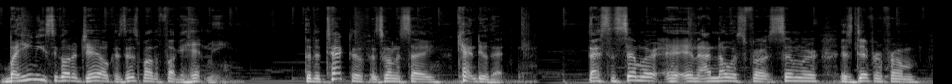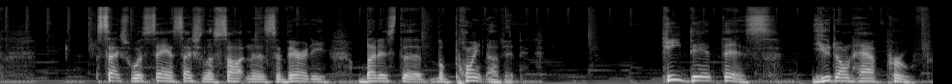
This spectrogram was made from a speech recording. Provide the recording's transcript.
But he needs to go to jail because this motherfucker hit me. The detective is going to say, Can't do that. That's the similar, and I know it's for similar, it's different from sex was saying sexual assault and the severity, but it's the, the point of it. He did this. You don't have proof.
